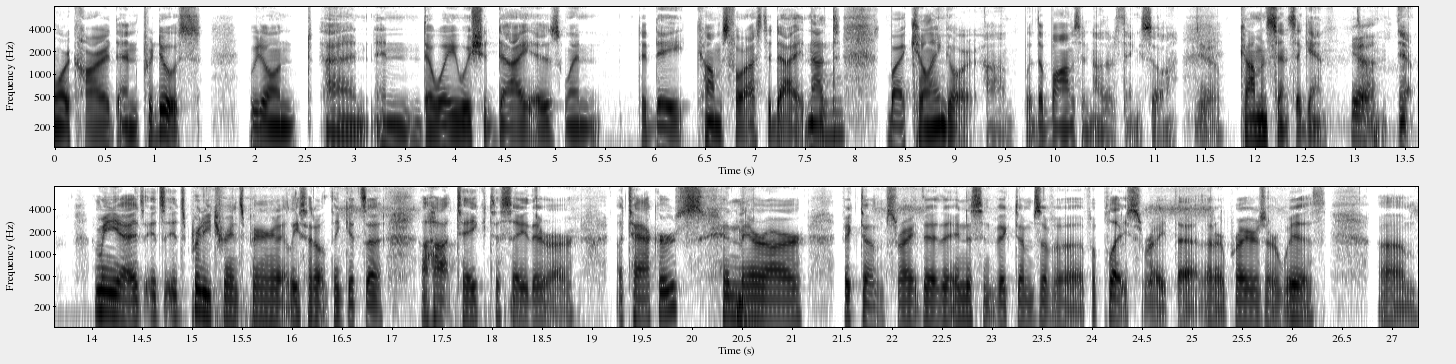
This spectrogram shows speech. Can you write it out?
work hard and produce. We don't, and and the way we should die is when the day comes for us to die, not by killing or um, with the bombs and other things. So Yeah. common sense again. Yeah. So, yeah. I mean, yeah, it's it's it's pretty transparent. At least I don't think it's a, a hot take to say there are attackers and there are victims, right? The the innocent victims of a of a place, right? That that our prayers are with. Um,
